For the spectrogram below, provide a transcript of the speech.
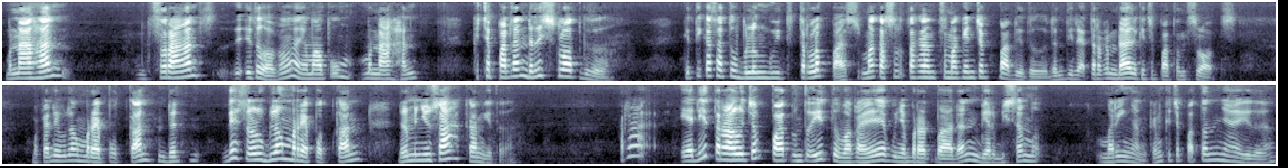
menahan serangan itu apa yang mampu menahan kecepatan dari slot gitu. Ketika satu belenggu itu terlepas maka slot akan semakin cepat gitu dan tidak terkendali kecepatan slot maka dia bilang merepotkan dan dia selalu bilang merepotkan dan menyusahkan gitu. Karena ya dia terlalu cepat untuk itu makanya dia punya berat badan biar bisa meringankan kecepatannya gitu.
